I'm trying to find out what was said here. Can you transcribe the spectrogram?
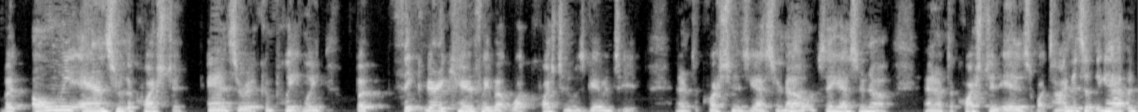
But only answer the question. Answer it completely but think very carefully about what question was given to you. And if the question is yes or no, say yes or no. And if the question is what time did something happen,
